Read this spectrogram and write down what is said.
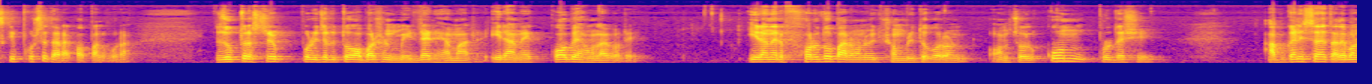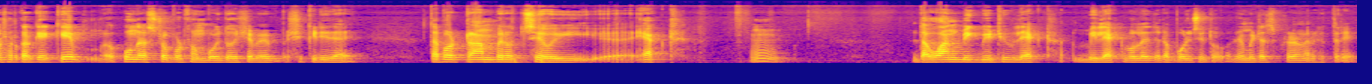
স্কিপ করছে তারা কপাল করা যুক্তরাষ্ট্রের পরিচালিত অপারেশন মিডনাইট হ্যামার ইরানে কবে হামলা করে? ইরানের ফর্দ পারমাণবিক সমৃদ্ধকরণ অঞ্চল কোন প্রদেশে? আফগানিস্তানে তালেবান সরকারকে কে, কোন রাষ্ট্র প্রথম বৈধ হিসেবে স্বীকৃতি দেয়? তারপর ট্রাম্পের হচ্ছে ওই act hmm? The one big beautiful act bill act বলে যেটা পরিচিত রেমিটেন্স প্রেরণের ক্ষেত্রে।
